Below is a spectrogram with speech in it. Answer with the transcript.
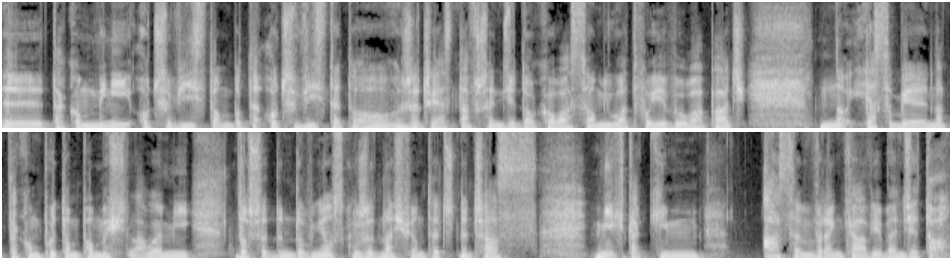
y, taką mniej oczywistą, bo te oczywiste to rzecz jasna wszędzie dookoła są i łatwo je wyłapać. No ja sobie nad taką płytą pomyślałem i doszedłem do wniosku, że na świąteczny czas niech takim asem w rękawie będzie to.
